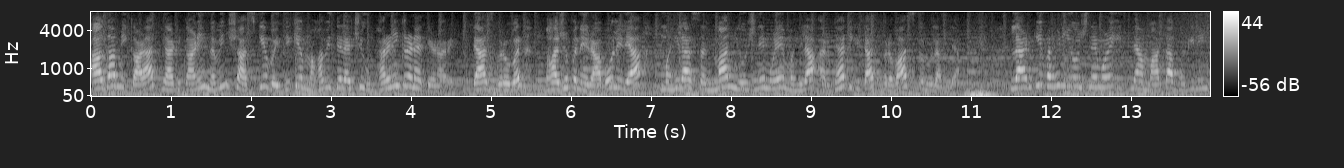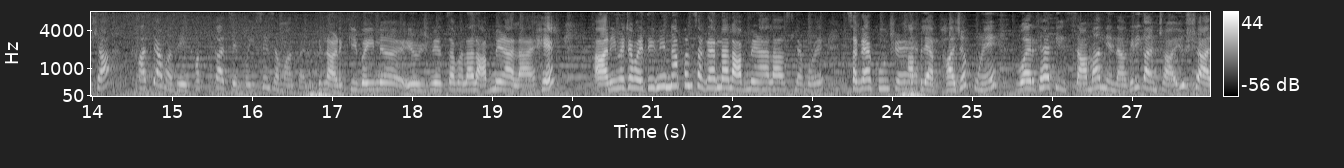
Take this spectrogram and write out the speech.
आगामी काळात या ठिकाणी नवीन शासकीय वैद्यकीय महाविद्यालयाची उभारणी करण्यात येणार आहे. त्याचबरोबर भाजपने राबवलेल्या महिला सन्मान योजनेमुळे महिला अर्ध्या तिकिटात प्रवास करू लागल्या. लाडकी बहीण योजनेमुळे इथल्या माता भगिनींच्या खात्यामध्ये हक्काचे पैसे जमा झाले. लाडकी बहीण योजनेचा मला लाभ मिळाला आहे. आणि माझ्या मैत्रिणींना पण सगळ्यांना लाभ मिळाला असल्यामुळे सगळ्या खुश आहे आपल्या भाजपमुळे वर्ध्यातील सामान्य नागरिकांच्या आयुष्यात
